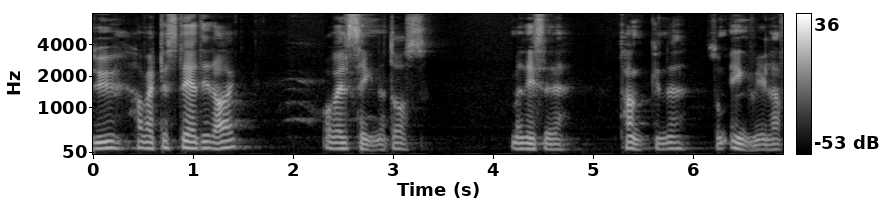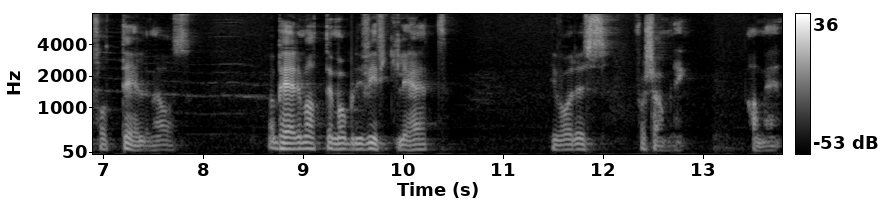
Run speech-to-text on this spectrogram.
du har vært til stede i dag og velsignet oss med disse tankene som Ingvild har fått dele med oss. Og ber om at det må bli virkelighet i vår forsamling. Amen.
